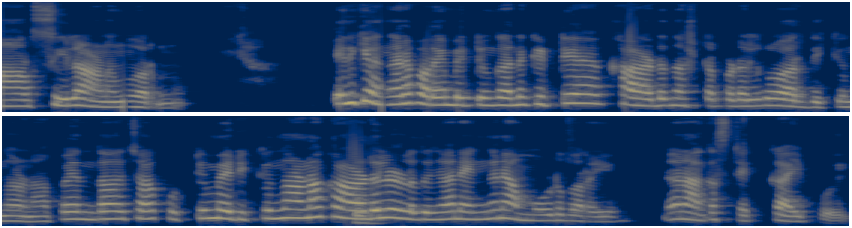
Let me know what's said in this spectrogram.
ആർ സിയിലാണെന്ന് പറഞ്ഞു. എനിക്ക് എങ്ങനെ പറയാൻ പറ്റും. കാരണം കിട്ടിയ കാർഡ് നഷ്ടപ്പെടലുകൾ വർദ്ധിക്കുന്നതാണ്. അപ്പൊ എന്താ വെച്ചാൽ കുട്ടി മരിക്കുന്നതാണ് ആ കാർഡിലുള്ളത്. ഞാൻ എങ്ങനെ അമ്മോട് പറയും? ഞാൻ ആകെ സ്റ്റെക്കായി പോയി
